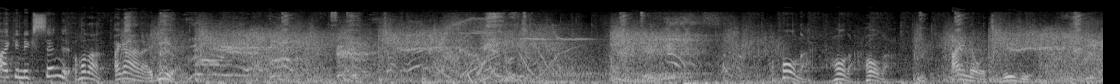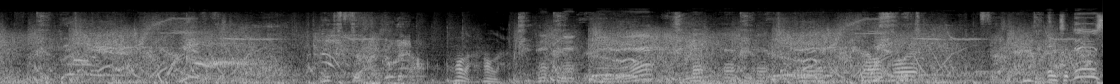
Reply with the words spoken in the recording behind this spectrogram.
I can extend it. Hold on. I got an idea. Hold on. Hold on. Hold on. I know what to do here. Hold on. Hold on. Teleport. Into this.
